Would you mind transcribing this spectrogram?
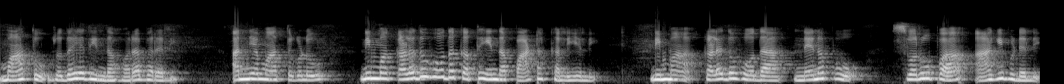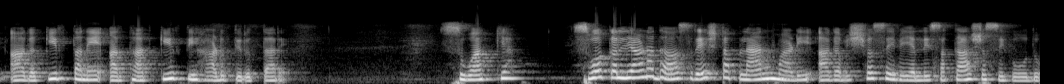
ಮಾತು ಹೃದಯದಿಂದ ಹೊರಬರಲಿ. ಅನ್ಯ ಮಾತುಗಳು, ನಿಮ್ಮ ಕಳೆದು ಹೋದ ಕಥೆಯಿಂದ ಪಾಠ ಕಲಿಯಲಿ. ನಿಮ್ಮ ಕಳೆದು ಹೋದ ನೆನಪು ಸ್ವರೂಪ ಆಗಿಬಿಡಲಿ. ಆಗ ಕೀರ್ತನೆ ಅರ್ಥಾತ್ ಕೀರ್ತಿ ಹಾಡುತ್ತಿರುತ್ತಾರೆ. ಸುವಾಕ್ಯ, ಸ್ವಕಲ್ಯಾಣದ ಶ್ರೇಷ್ಠ ಪ್ಲಾನ್ ಮಾಡಿ ಆಗ ವಿಶ್ವಸೇವೆಯಲ್ಲಿ ಸಕಾಶ ಸಿಗುವುದು.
